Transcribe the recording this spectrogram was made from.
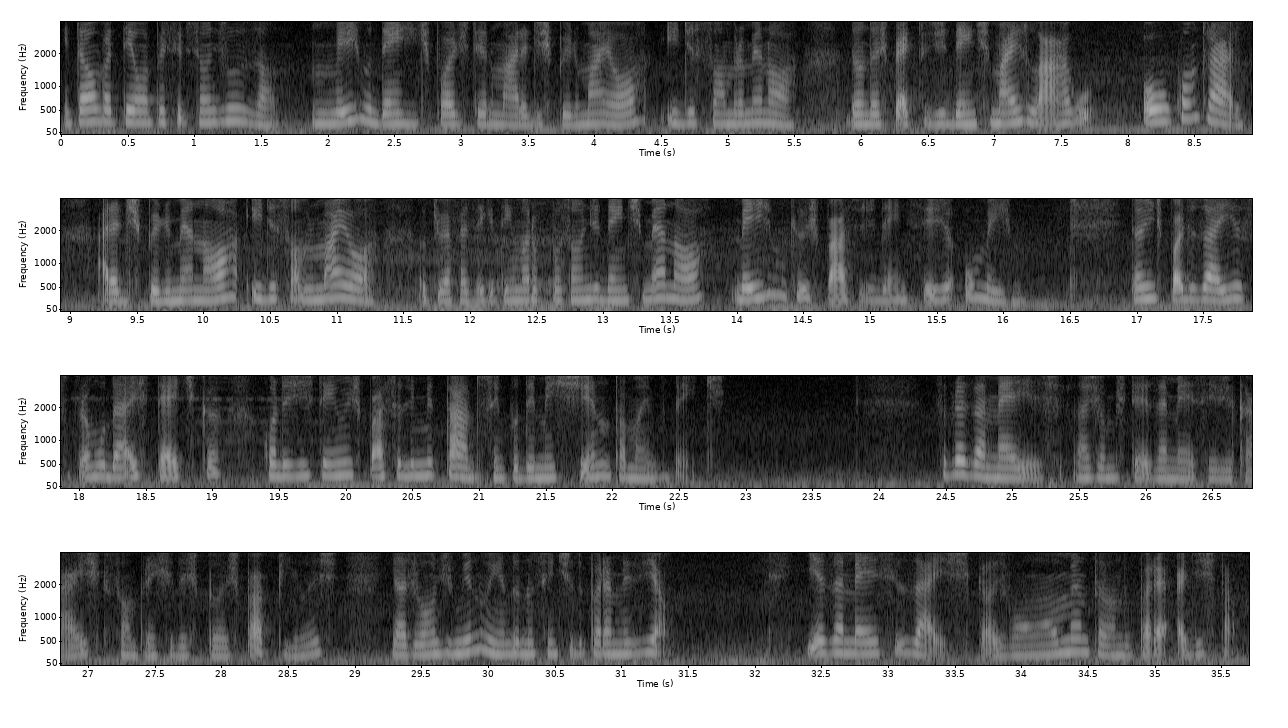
Então, vai ter uma percepção de ilusão. No mesmo dente, a gente pode ter uma área de espelho maior e de sombra menor, dando aspecto de dente mais largo, ou o contrário, área de espelho menor e de sombra maior, o que vai fazer que tenha uma proporção de dente menor, mesmo que o espaço de dente seja o mesmo. Então, a gente pode usar isso para mudar a estética quando a gente tem um espaço limitado, sem poder mexer no tamanho do dente. Sobre as ameias, nós vamos ter as ameias cervicais, que são preenchidas pelas papilas, e elas vão diminuindo no sentido paramesial. E as ameias cisais, que elas vão aumentando para a distal.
